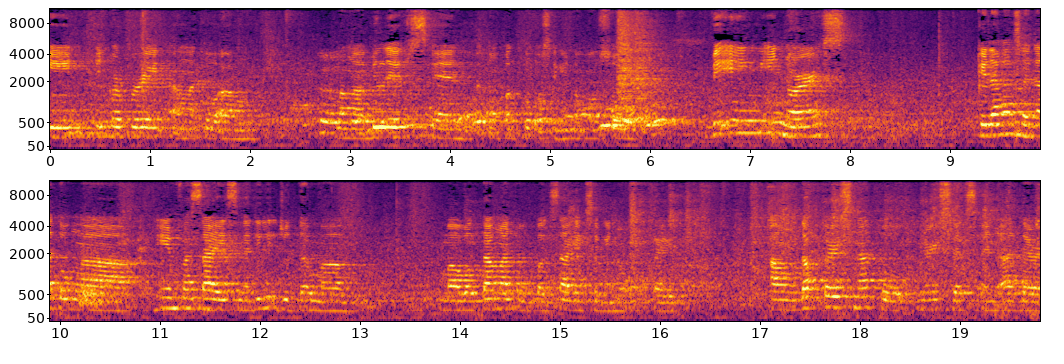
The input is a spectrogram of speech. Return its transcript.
i-incorporate ang ato ang mga beliefs and atong pagtuo sa Ginoo. So being kailangan sa natong uh, emphasize nga dili jud ta mag mawagtangan o pagsalig sa Ginoo kay ang doctors nato, nurses and other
